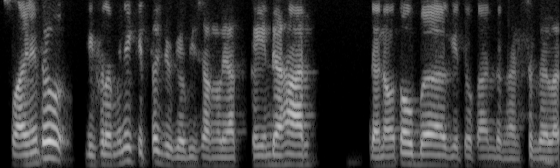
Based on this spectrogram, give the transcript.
selain itu di film ini kita juga bisa ngelihat keindahan Danau Toba gitu kan dengan segala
